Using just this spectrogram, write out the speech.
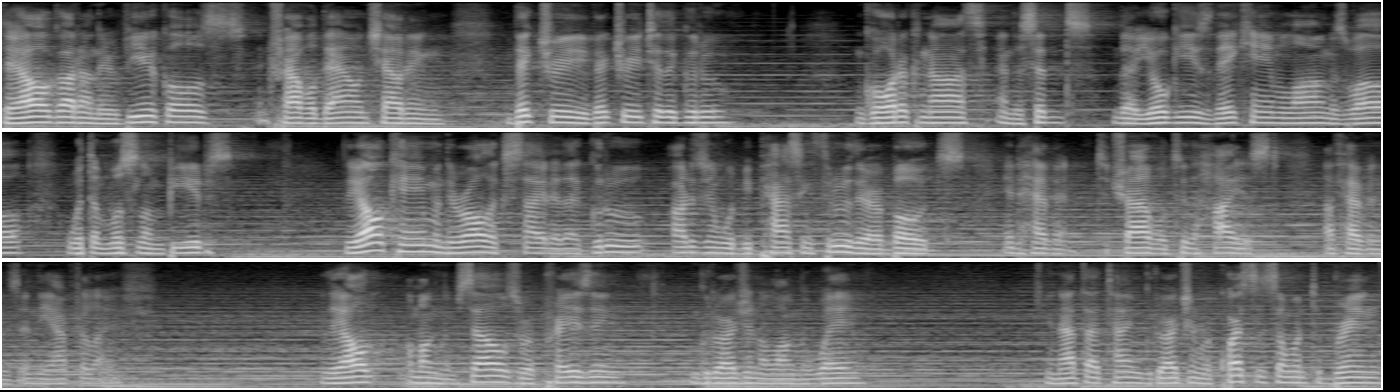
They all got on their vehicles and traveled down, shouting, Victory, victory to the Guru. Gorakhnath and the Siddhs, the yogis, they came along as well with the Muslim pirs. They all came and they were all excited that Guru Arjan would be passing through their abodes in heaven to travel to the highest of heavens in the afterlife. They all among themselves were praising Guru Arjan along the way. And at that time, Guru Arjan requested someone to bring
